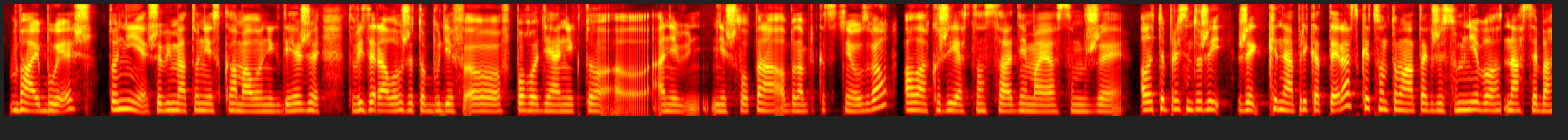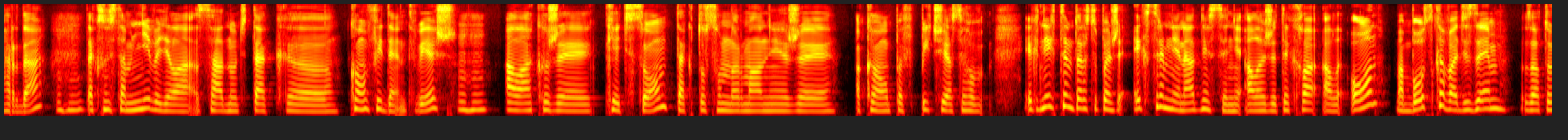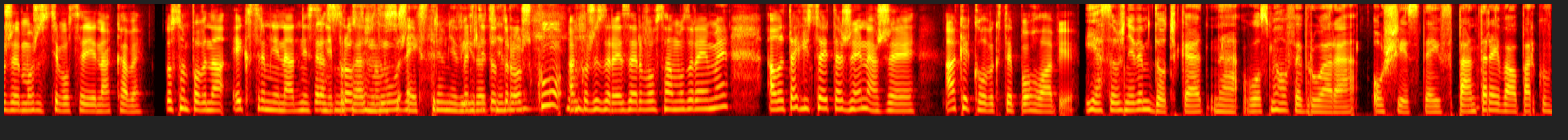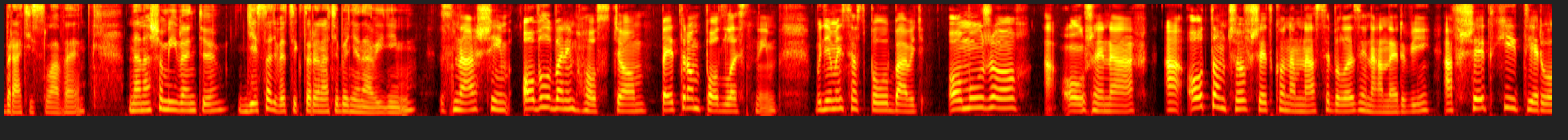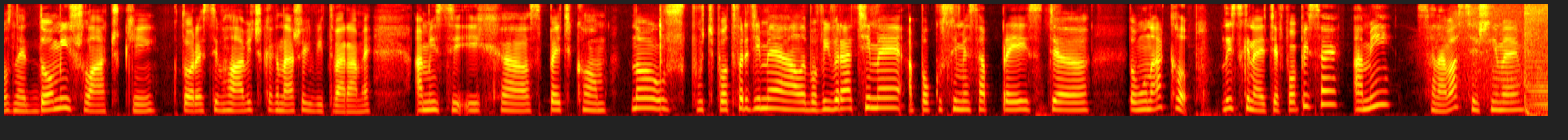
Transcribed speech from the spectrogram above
vajbuješ, to nie, že by ma to nesklamalo nikdy, že to vyzeralo, že to bude v, o, v pohode a niekto o, a ne, nešlo to, alebo napríklad sa ti neozval, ale akože ja tam sadnem a ja som, že... Ale to je presne to, že, že keď napríklad teraz, keď som to mala tak, že som nebola na seba hrdá, uh-huh. tak som si tam nevedela sadnúť tak uh, confident, vieš? Uh-huh. Ale akože keď som, tak to som normálne, že ako úplne v piči, ja sa ho... Ja nechcem teraz to povedať, že extrémne nadnesenie, ale že ten chla, ale on má boskavať zem za to, že môže s tebou sedieť na kave. To som povedala extrémne nadnesenie, Teraz prosím, sú muži. extrémne berte to trošku, akože z rezervou samozrejme, ale takisto aj tá žena, že akékoľvek to je pohlavie. Ja sa už neviem dočkať na 8. februára o 6. v Pantarej Parku v Bratislave na našom evente 10 vecí, ktoré na tebe nenávidím. S naším obľúbeným hostom Petrom Podlesným. Budeme sa spolu baviť o mužoch a o ženách a o tom, čo všetko nám na sebe lezie na nervy a všetky tie rôzne domýšľačky, ktoré si v hlavičkách našich vytvárame a my si ich eh, s Peťkom no už buď potvrdíme alebo vyvratíme a pokúsime sa prejsť eh, tomu na klb. Listky nájdete v popise a my sa na vás tešíme.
